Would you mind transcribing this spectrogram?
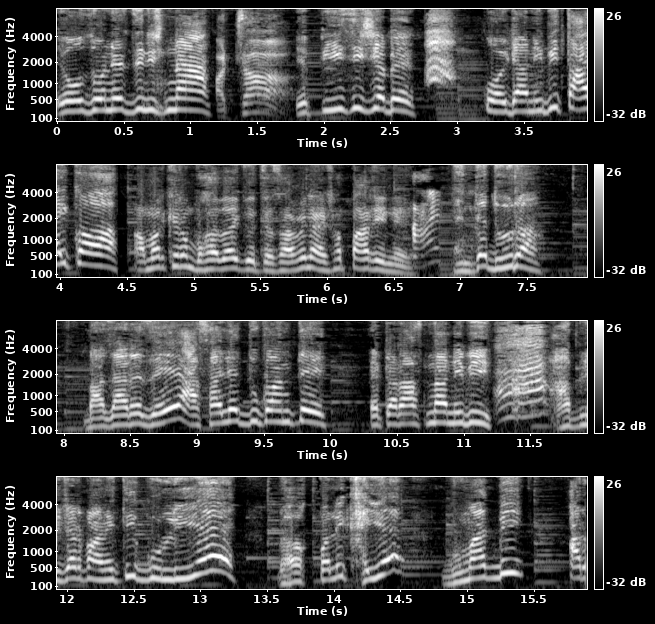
এ ওজনের জিনিস না। আচ্ছা। এ পিস হিসেবে। কয়টা নিবি তাই ক। আমার কিরম ভয় ভয় করতেছে আমি না সব পারি না হেনতে ধুরা। বাজারে যে আসাইলের দোকানতে একটা রাসনা নিবি। হাফ লিটার পানিতে গুলিয়ে ঢক পালি খাইয়ে ঘুমাবি আর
